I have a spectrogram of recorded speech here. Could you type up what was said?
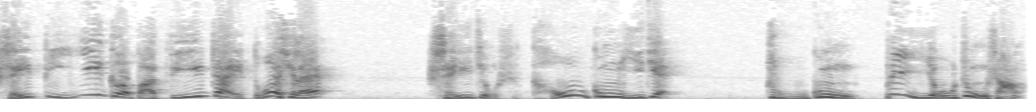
谁第一个把敌寨夺下来，谁就是头功一件，主公必有重赏。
